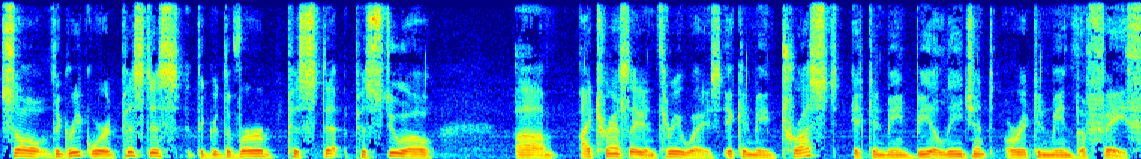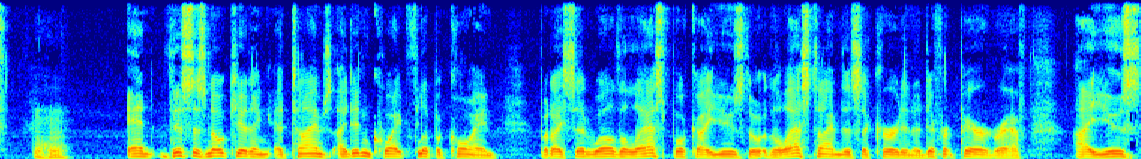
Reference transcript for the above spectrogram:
So the Greek word pistis, the, the verb piste, pisteuo, um, I translate in three ways. It can mean trust, it can mean be allegiant, or it can mean the faith. Mm-hmm. And this is no kidding. At times, I didn't quite flip a coin but I said, well, the last book I used, the, the last time this occurred in a different paragraph, I used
